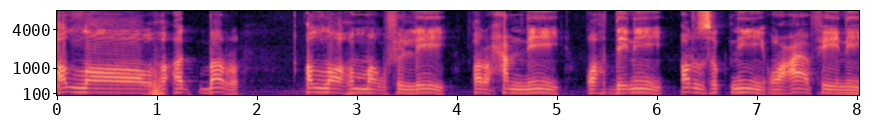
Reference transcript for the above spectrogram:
الله أكبر. اللهم اغفر لي وارحمني واهدني ارزقني وعافيني.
